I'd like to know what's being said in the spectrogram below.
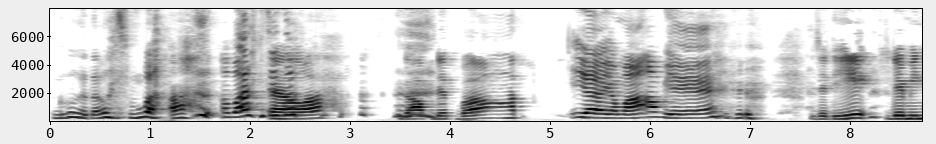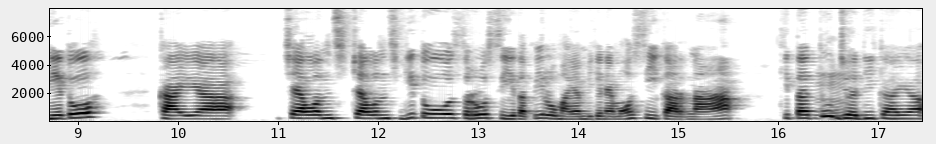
gue nggak tahu sumpah. Ah. apaan sih itu? Elah, gak update banget. Iya ya maaf ya. Jadi game ini tuh kayak challenge challenge gitu seru sih tapi lumayan bikin emosi karena kita tuh Mm. jadi kayak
